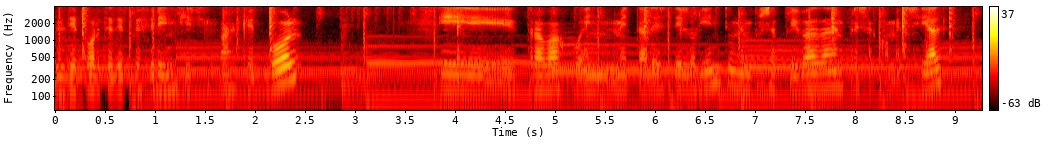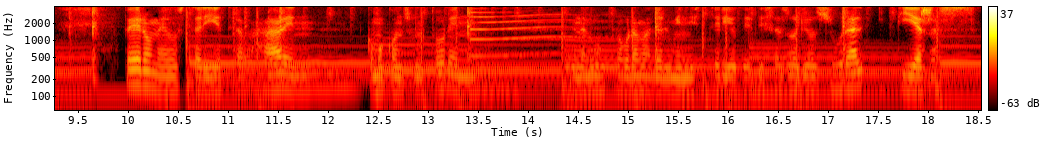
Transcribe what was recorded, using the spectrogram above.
El deporte de preferencia es el básquetbol. Eh, trabajo en Metales del Oriente, una empresa privada, empresa comercial. Pero me gustaría trabajar en, como consultor en, en algún programa del Ministerio de Desarrollo Rural y Tierras.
